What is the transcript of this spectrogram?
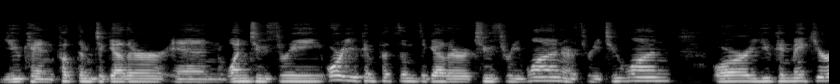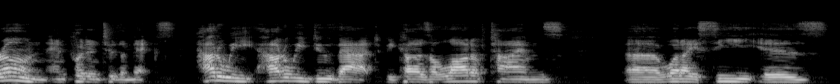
You can put them together in one, two, three, or you can put them together two, three, one, or three, two, one, or you can make your own and put into the mix. How do we how do we do that? Because a lot of times, uh, what I see is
